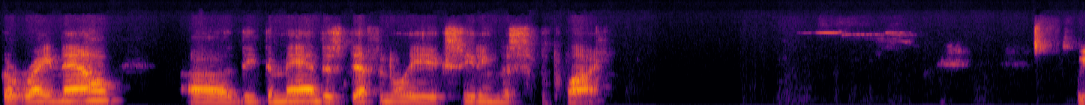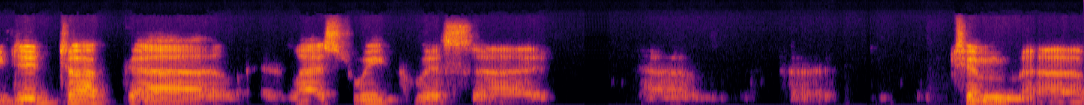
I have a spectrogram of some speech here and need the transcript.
But right now, uh, the demand is definitely exceeding the supply. We did talk uh, last week with uh, um, uh Tim uh,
